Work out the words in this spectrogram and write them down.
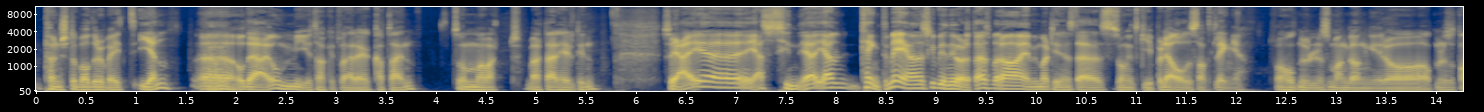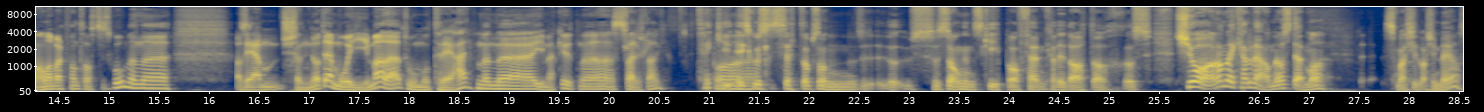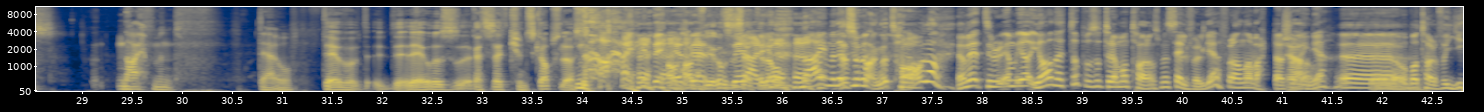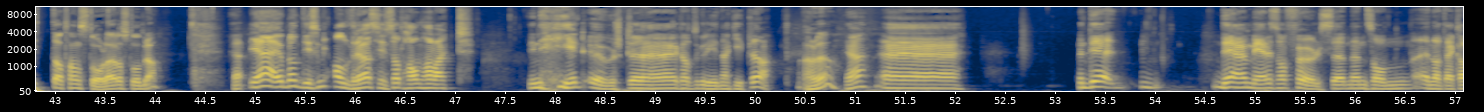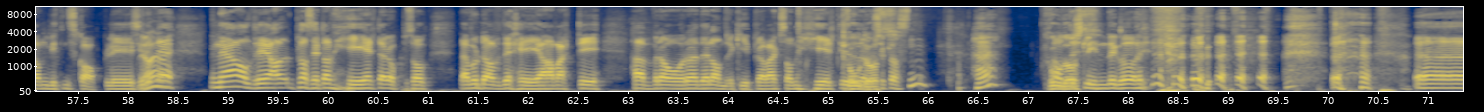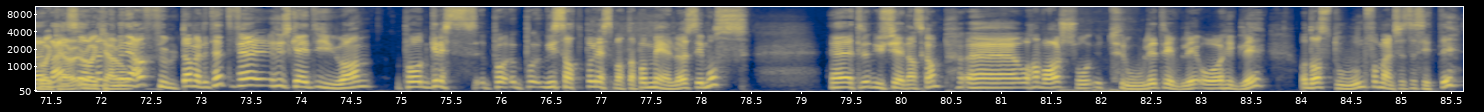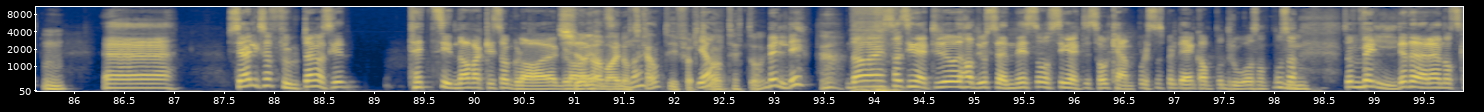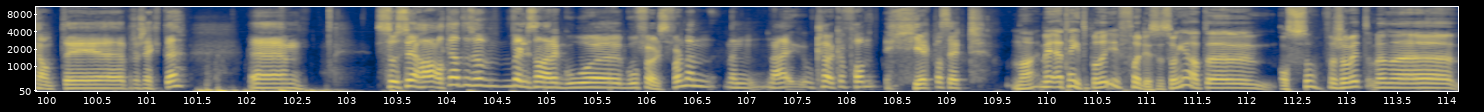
punched above their weight igjen, eh, og det er jo mye takket være kapteinen, som har vært, vært der hele tiden. Så jeg, jeg, syn- jeg, jeg tenkte med en gang jeg skulle begynne å gjøre dette, så bare ah, Emi Martinez det er sesongens keeper, det har alle sagt lenge. Han har holdt nullen så mange ganger, og alt mulig sånt. Han har vært fantastisk god, men uh, altså, jeg skjønner jo at jeg må gi meg, det er to mot tre her, men uh, jeg gir meg ikke uten et sverreslag. Tenk, På- Jeg skulle sette opp sånn sesongens keeper, fem kandidater. Seerne kan være med og stemme. Schmeichel var ikke med oss. Nei, men det er jo Det er jo, det er jo rett og slett kunnskapsløst. Nei, det, Av han fyren som setter det opp. Nei, men Det er så tror- mange å ta av, da. Ja, men jeg tror, ja, ja, nettopp. Og så tror jeg man tar han som en selvfølge, for han har vært der så Ja. lenge. Uh, og bare tar det for gitt at han står der og står bra. Ja, jeg er jo blant de som aldri har syntes at han har vært i den helt øverste kategorien av keepere. da. Er det det? Ja, uh, men det, det er jo mer en sånn følelse enn, en sånn, enn at jeg kan vitenskapelig si. Ja, ja. Men, jeg, men jeg har aldri plassert han helt der oppe som der hvor David De Gea har vært i hauger av år, og en del andre keepere har vært sånn helt i den øverste klassen. Hæ? Anders Lindegård. uh, nei, så, men, men jeg har fulgt han veldig tett, for jeg husker jeg intervjua han på gress... På, på, vi satt på gressmatta på Meløs i Moss eh, etter en U21-landskamp, eh, og han var så utrolig trivelig og hyggelig, og da sto han for Manchester City. Mm. Eh, så jeg har liksom fulgt ham ganske tett siden det har vært litt sånn glad, glad Selv han var i Notts da. County, følte Ja. han var tett òg. Veldig. Da signerte jo, hadde jo Svennis og signerte Sol Campbell som spilte én kamp og dro og sånt noe, så, Mm. så veldig det der Notts County-prosjektet. Ehm, så, så jeg har alltid hatt en så veldig sånn god, god følelse for den, men, men nei, jeg klarer ikke å få den helt plassert. Nei, men jeg tenkte på det i forrige sesong, ja, at, uh, også, for så vidt. Men uh,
